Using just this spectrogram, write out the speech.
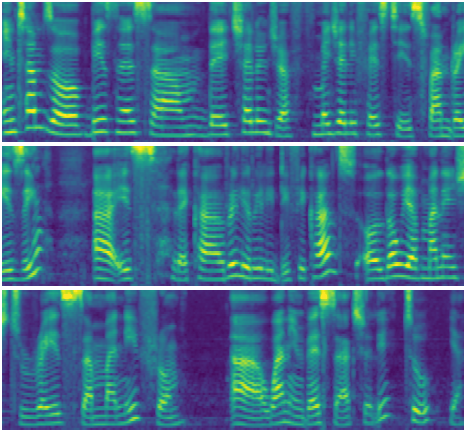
in terms of business, um, the challenge I've majorly faced is fundraising uh, it's like uh, really, really difficult. Although we have managed to raise some money from uh, one investor actually, two, yeah.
